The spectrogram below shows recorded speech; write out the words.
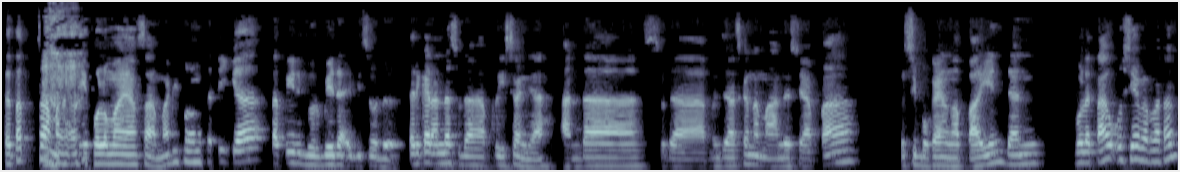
Tetap sama di volume yang sama di volume ketiga, tapi berbeda episode. Tadi kan Anda sudah present ya. Anda sudah menjelaskan nama Anda siapa, kesibukannya ngapain, dan boleh tahu usia berapa tahun?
